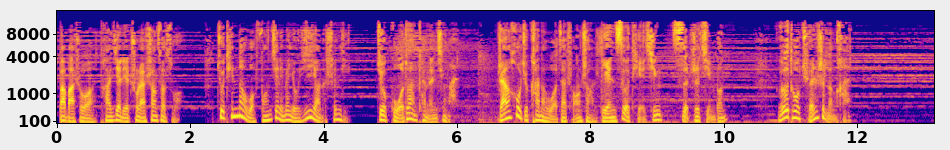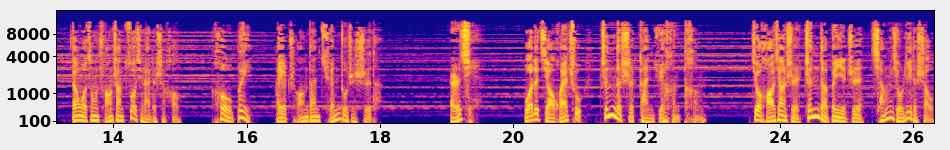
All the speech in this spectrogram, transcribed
爸爸说他夜里出来上厕所，就听到我房间里面有异样的声音，就果断开门进来，然后就看到我在床上脸色铁青，四肢紧绷，额头全是冷汗。等我从床上坐起来的时候，后背。还有床单全都是湿的，而且我的脚踝处真的是感觉很疼，就好像是真的被一只强有力的手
